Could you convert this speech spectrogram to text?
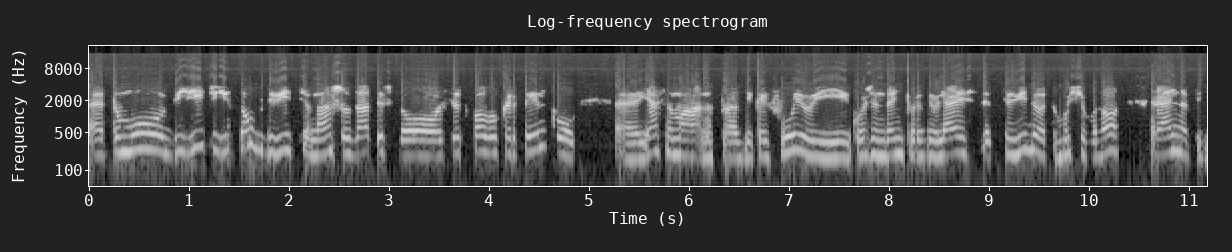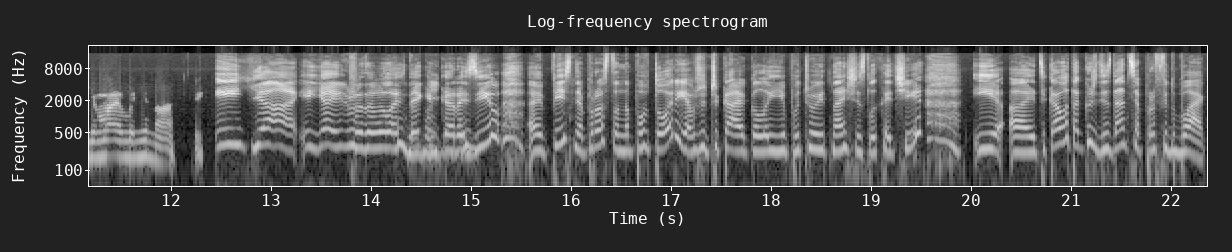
Е, Тому біжіть в Ютуб, дивіться нашу затишну святкову картинку. Е, Я сама насправді кайфую і кожен день передивляюся це відео, тому що воно реально піднімає мені настрій. І я, і я їх вже дивилась декілька разів. Пісня просто на повторі. Я вже чекаю, коли її почують наші слухачі. І цікаво також дізнатися про фідбек.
